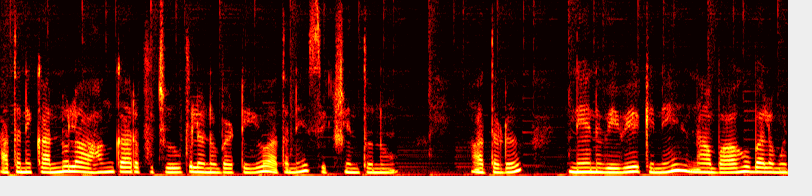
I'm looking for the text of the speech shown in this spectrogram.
అతని కన్నుల అహంకారపు చూపులను బట్టి అతని శిక్షింతును. అతడు నేను వివేకిని నా బాహుబలము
